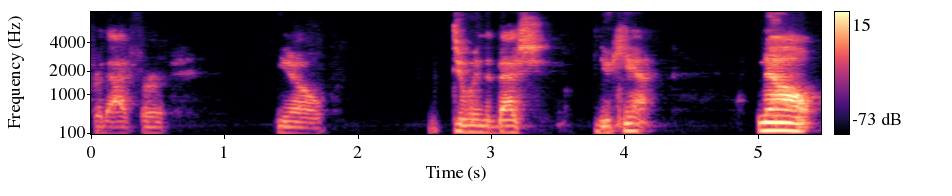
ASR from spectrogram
for that, for, you know, doing the best you can. Now,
